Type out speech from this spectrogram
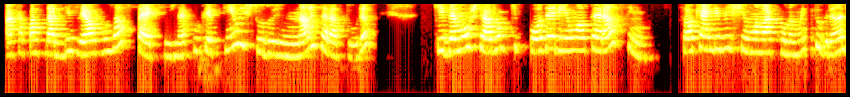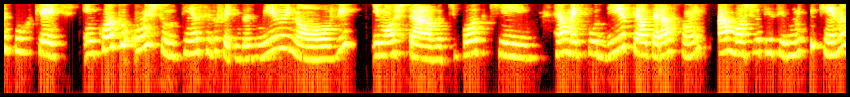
a capacidade de ver alguns aspectos, né? Porque tinham estudos na literatura que demonstravam que poderiam alterar sim. Só que ainda existia uma lacuna muito grande, porque enquanto um estudo tinha sido feito em 2009 e mostrava que, pode, que realmente podia ter alterações, a amostra tinha sido muito pequena,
